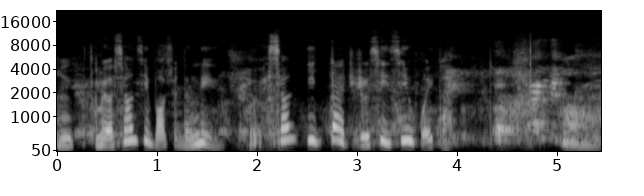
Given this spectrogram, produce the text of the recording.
嗯，我们要相信保全能力，相一带着这个信心悔改。啊。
